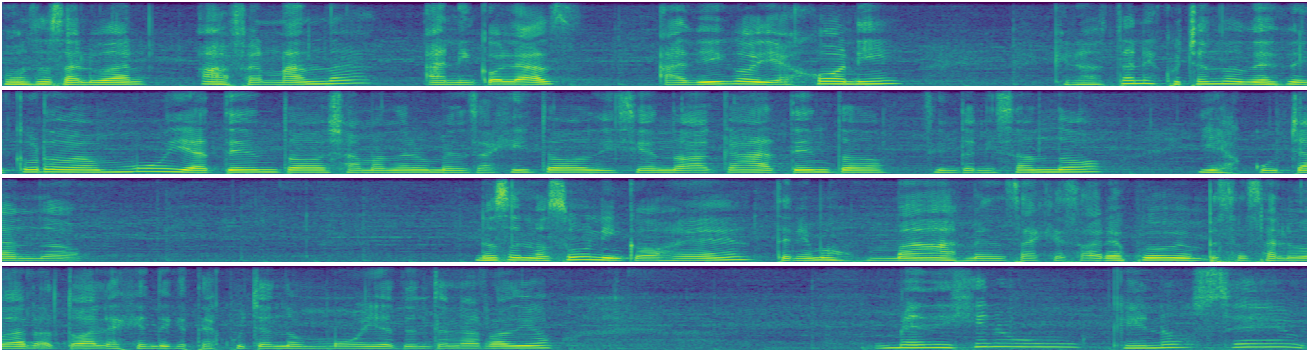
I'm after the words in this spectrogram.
Vamos a saludar a Fernanda, a Nicolás, a Diego y a Joni que nos están escuchando desde Córdoba muy atentos, ya mandaron un mensajito diciendo acá atento, sintonizando y escuchando. No son los únicos, ¿eh? Tenemos más mensajes. Ahora después voy a empezar a saludar a toda la gente que está escuchando muy atenta a la radio. Me dijeron que no sé.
